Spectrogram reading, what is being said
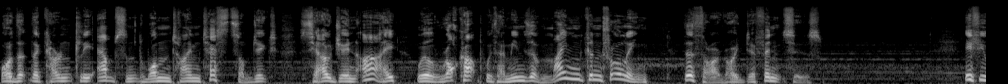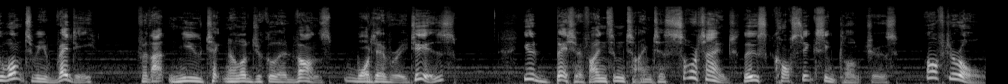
or that the currently absent one-time test subject, Xiaojin I, will rock up with a means of mind-controlling the Thargoid defences. If you want to be ready for that new technological advance, whatever it is, you'd better find some time to sort out those caustic sink launchers. After all,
